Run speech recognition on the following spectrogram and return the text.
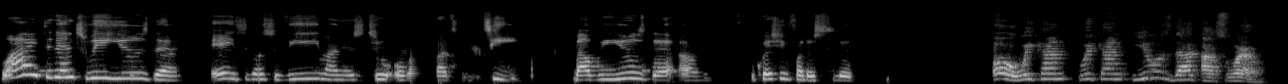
why didn't we use the A is equal to V minus two over T, but we used the um equation for the slope? Oh, we can we can use that as well.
